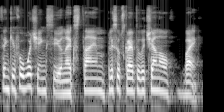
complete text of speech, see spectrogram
Thank you for watching, see you next time, please subscribe to the channel, bye!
